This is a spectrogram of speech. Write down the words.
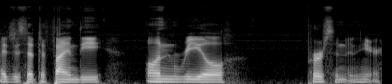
I just have to find the unreal person in here.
